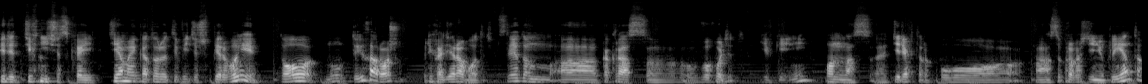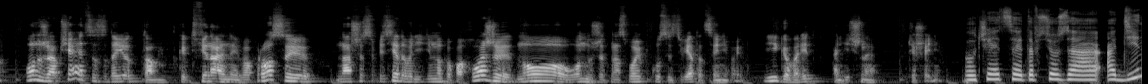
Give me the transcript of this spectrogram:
перед технической темой, которую ты видишь впервые, то, ну, ты хорош, приходи работать. Следом э, как раз э, выходит Евгений, он у нас э, директор по э, сопровождению клиентов. Он уже общается, задает там сказать, финальные вопросы. Наши собеседования немного похожи, но он уже на свой вкус и цвет оценивает и говорит конечное решение. Получается, это все за один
